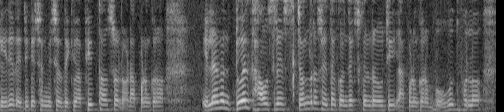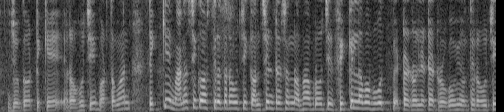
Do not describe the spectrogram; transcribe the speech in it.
କ୍ୟାରିୟର ଏଜୁକେସନ୍ ବିଷୟରେ ଦେଖିବା ଫିଫ୍ଥ ହାଉସ୍ର ଲଡ଼ ଆପଣଙ୍କର ଇଲେଭେନ୍ ଟୁଏଲ୍ଥ ହାଉସ୍ରେ ଚନ୍ଦ୍ର ସହିତ କଞ୍ଜକ୍ସନ୍ ରହୁଛି ଆପଣଙ୍କର ବହୁତ ଭଲ ଯୋଗ ଟିକେ ରହୁଛି ବର୍ତ୍ତମାନ ଟିକେ ମାନସିକ ଅସ୍ଥିରତା ରହୁଛି କନସେନ୍ଟ୍ରେସନ୍ ଅଭାବ ରହୁଛି ଫିକିଲ୍ ହେବ ବହୁତ ପେଟ ରିଲେଟେଡ୍ ଲେଟ୍ ରୋଗ ବି ମଧ୍ୟ ରହୁଛି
